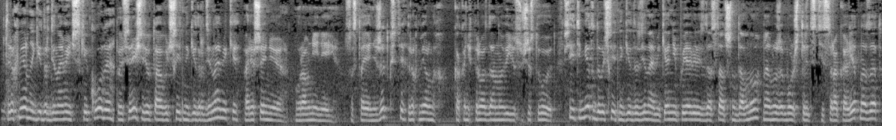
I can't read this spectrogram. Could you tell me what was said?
Трехмерные гидродинамические коды, то есть речь идет о вычислительной гидродинамике, о решении уравнений состояния жидкости трехмерных как они в первозданном виде существуют. Все эти методы вычислительной гидродинамики, они появились достаточно давно, наверное, уже больше 30-40 лет назад.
